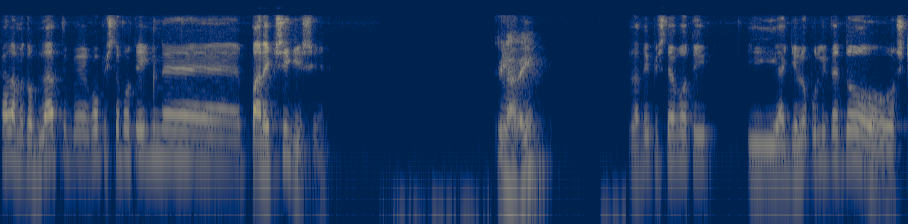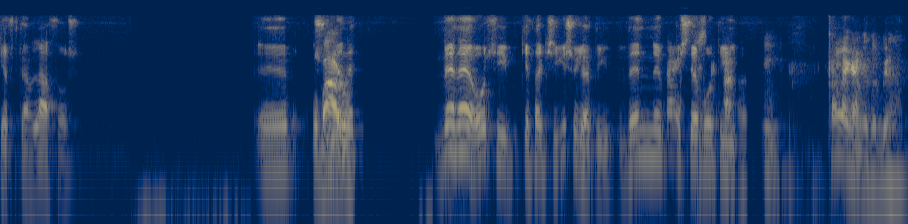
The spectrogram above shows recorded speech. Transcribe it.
Καλά, με τον Μπλατ εγώ πιστεύω ότι έγινε παρεξήγηση. Δηλαδή; Δηλαδή πιστεύω ότι οι Αγγελόπουλοι δεν το σκέφτηκαν λάθος. Ε, το Ναι, ναι, όχι, και θα εξηγήσω γιατί. Δεν Καλά, πιστεύω ότι... Καλά έκανε και τον πήραν.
